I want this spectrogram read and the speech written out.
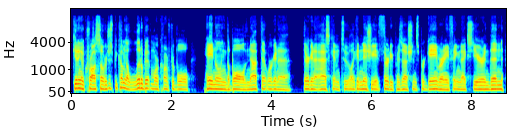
getting a crossover, just becoming a little bit more comfortable handling the ball. Not that we're gonna they're gonna ask him to like initiate 30 possessions per game or anything next year. And then,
